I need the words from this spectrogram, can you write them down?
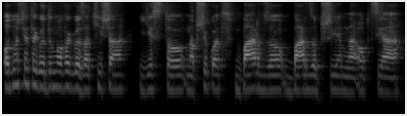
Odnośnie tego domowego zacisza, jest to na przykład bardzo, bardzo przyjemna opcja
